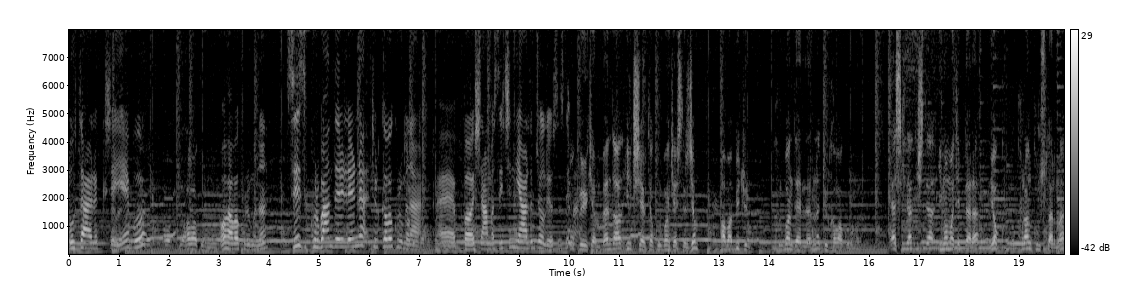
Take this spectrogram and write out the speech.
muhtarlık şeyi, bu O, hava kurumu. o hava kurumunun. Siz kurban derilerini Türk Hava Kurumu'na e, bağışlanması için yardımcı oluyorsunuz değil mi? Çok büyükken ben daha ilk şevte kurban kestireceğim. Ama bütün kurban değerlerine Türk Hava Kurumu'na. Eskiden işte imam hatiplere, yok Kur'an kurslarına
